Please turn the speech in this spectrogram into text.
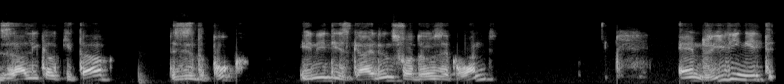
Zalik al Kitab, This is the book. In it is guidance for those that want. And reading it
